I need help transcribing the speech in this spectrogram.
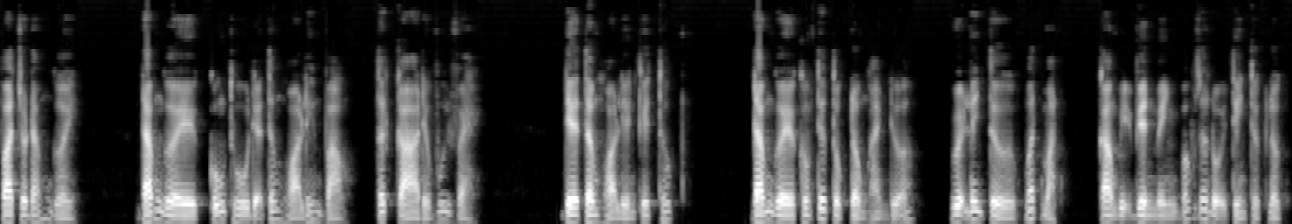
và cho đám người, Đám người cũng thu địa tâm hỏa liên vào, tất cả đều vui vẻ. Địa tâm hỏa liên kết thúc. Đám người không tiếp tục đồng hành nữa. huyện Linh Tử mất mặt, càng bị viên minh bốc ra nội tình thực lực,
